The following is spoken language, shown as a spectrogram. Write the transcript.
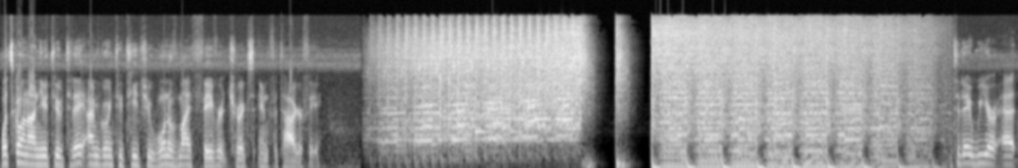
What's going on YouTube? Today I'm going to teach you one of my favorite tricks in photography. Today we are at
